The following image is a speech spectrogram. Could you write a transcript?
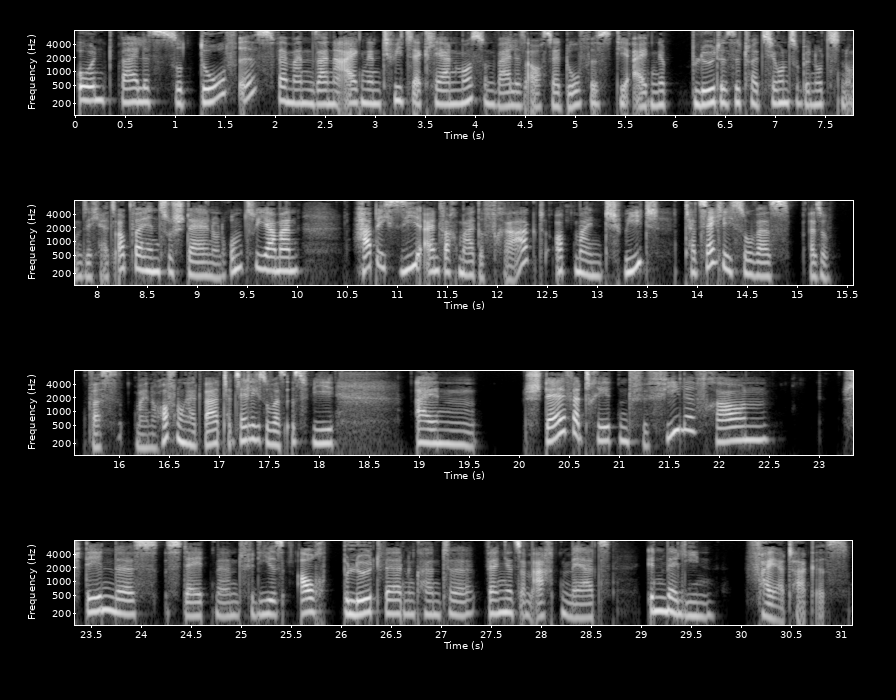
Und weil es so doof ist, wenn man seine eigenen Tweets erklären muss und weil es auch sehr doof ist, die eigene blöde Situation zu benutzen, um sich als Opfer hinzustellen und rumzujammern, habe ich sie einfach mal gefragt, ob mein Tweet tatsächlich sowas, also was meine Hoffnung halt war, tatsächlich sowas ist wie ein stellvertretend für viele Frauen stehendes Statement, für die es auch blöd werden könnte, wenn jetzt am 8. März in Berlin Feiertag ist.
